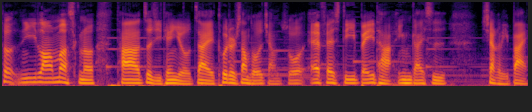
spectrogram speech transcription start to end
特 Elon Musk 呢，他这几天有在 Twitter 上头讲说，FSD Beta 应该是下个礼拜。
